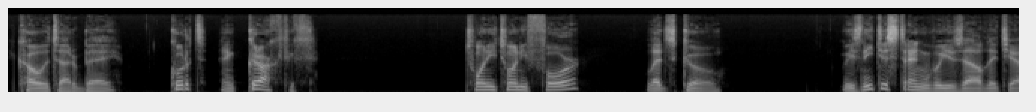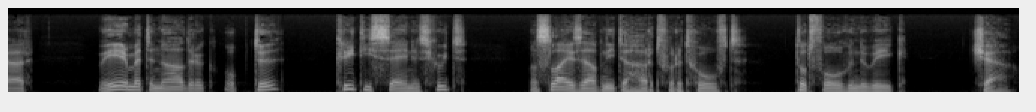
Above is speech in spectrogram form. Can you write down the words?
Ik hou het daarbij. Kort en krachtig. 2024, let's go. Wees niet te streng voor jezelf dit jaar. Weer met de nadruk op te. Kritisch zijn is goed, maar sla jezelf niet te hard voor het hoofd. Tot volgende week. Ciao.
